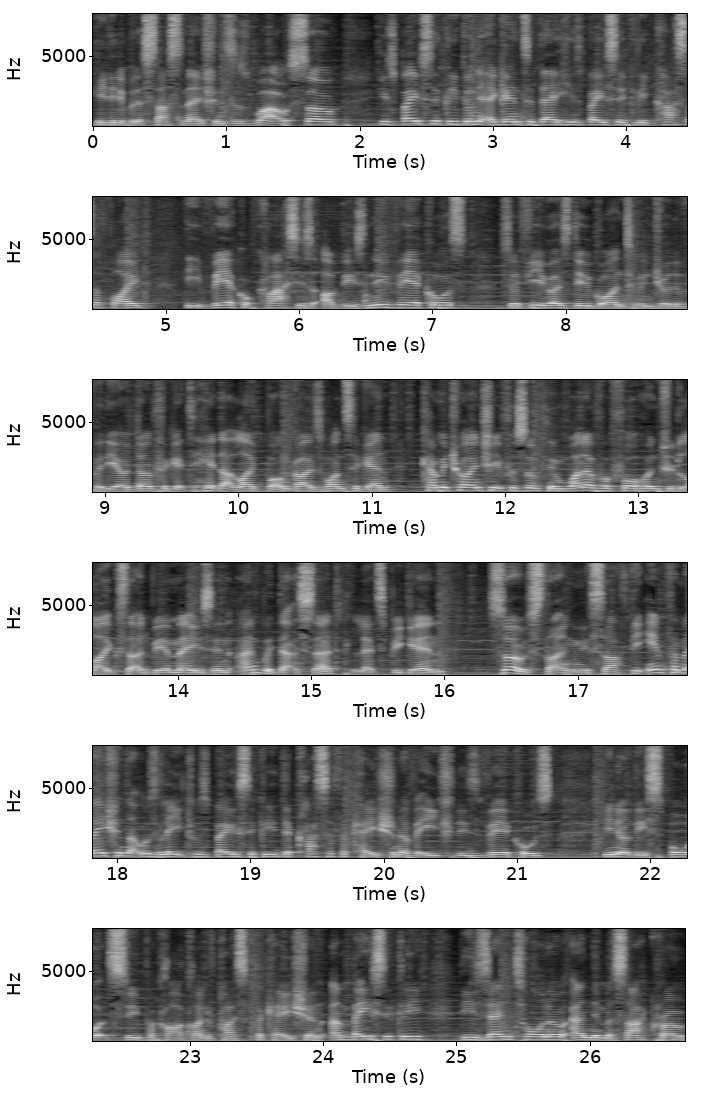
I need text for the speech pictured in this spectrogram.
He did it with assassinations as well. So he's basically done it again today. He's basically classified the vehicle classes of these new vehicles. So if you guys do go on to enjoy the video, don't forget to hit that like button, guys. Once again, can we try and shoot for something well over 400 likes? That'd be amazing. And with that said, let's begin. So, starting this off, the information that was leaked was basically the classification of each of these vehicles. You know, the sports, supercar kind of classification, and basically the Zentorno and the Massacro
